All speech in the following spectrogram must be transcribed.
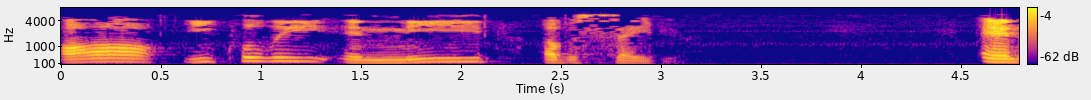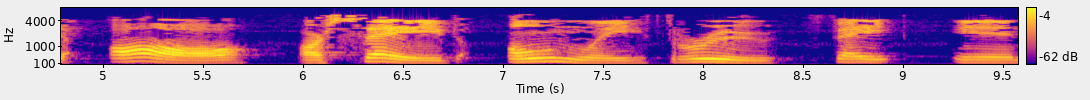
all equally in need of a Savior. And all are saved only through faith in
